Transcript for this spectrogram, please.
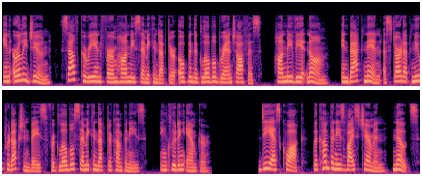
In early June, South Korean firm Hanmi Semiconductor opened a global branch office, Hanmi Vietnam, in Bac Ninh, a startup new production base for global semiconductor companies, including Amkor. D.S. Kwok, the company's vice chairman, notes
